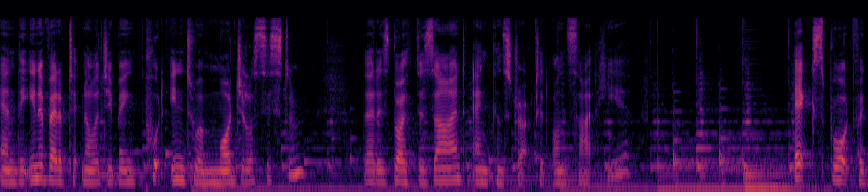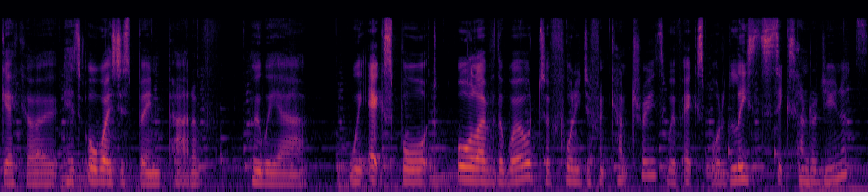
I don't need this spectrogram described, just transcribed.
and the innovative technology being put into a modular system that is both designed and constructed on site here. Export for Gekko has always just been part of who we are. We export all over the world to 40 different countries. We've exported at least 600 units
